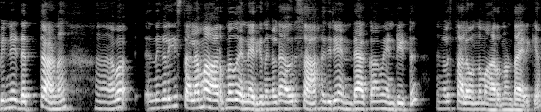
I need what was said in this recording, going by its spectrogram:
പിന്നെ ഡെത്താണ് അപ്പോൾ നിങ്ങൾ ഈ സ്ഥലം മാറുന്നത് തന്നെ ആയിരിക്കും നിങ്ങളുടെ ആ ഒരു സാഹചര്യം ഉണ്ടാക്കാൻ വേണ്ടിയിട്ട് നിങ്ങൾ സ്ഥലം ഒന്ന് മാറുന്നുണ്ടായിരിക്കാം.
